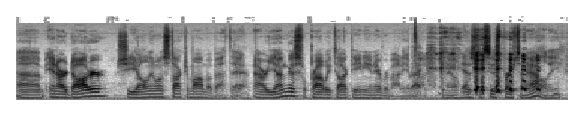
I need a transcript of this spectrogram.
um, and our daughter, she only wants to talk to mom about that. Yeah. Our youngest will probably talk to any and everybody about Right. it. You know, Yeah. that's just his personality.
